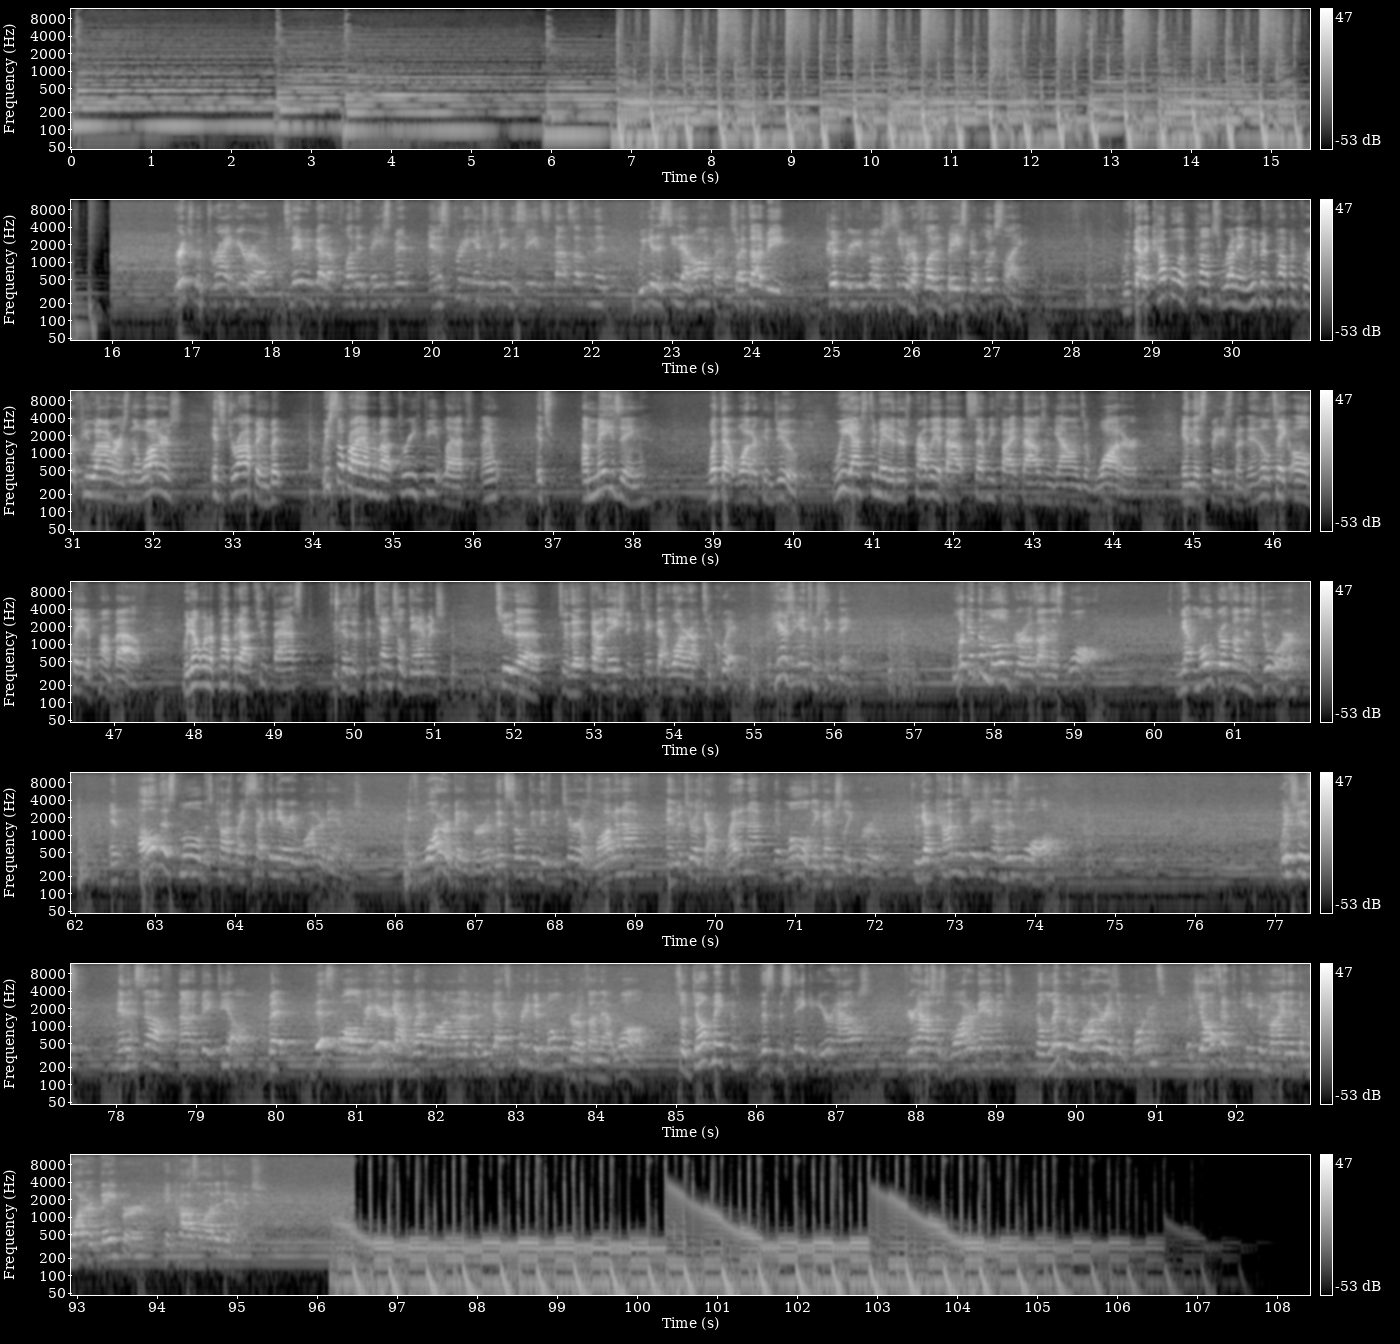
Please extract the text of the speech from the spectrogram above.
Dry Hero, and today we've got a flooded basement, and it's pretty interesting to see. It's not something that we get to see that often, so I thought it'd be good for you folks to see what a flooded basement looks like. We've got a couple of pumps running. We've been pumping for a few hours, and the water's it's dropping, but we still probably have about three feet left. And it's amazing what that water can do. We estimated there's probably about 75,000 gallons of water in this basement, and it'll take all day to pump out. We don't want to pump it out too fast because there's potential damage to the to the foundation if you take that water out too quick. But here's the interesting thing. Look at the mold growth on this wall. We got mold growth on this door, and all this mold is caused by secondary water damage. It's water vapor that soaked in these materials long enough, and the materials got wet enough that mold eventually grew. So we've got condensation on this wall, which is in itself not a big deal. But this wall over here got wet long enough that we've got some pretty good mold growth on that wall. So don't make this, this mistake at your house. If your house is water damaged, the liquid water is important, but you also have to keep in mind that the water vapor can cause a lot of damage.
